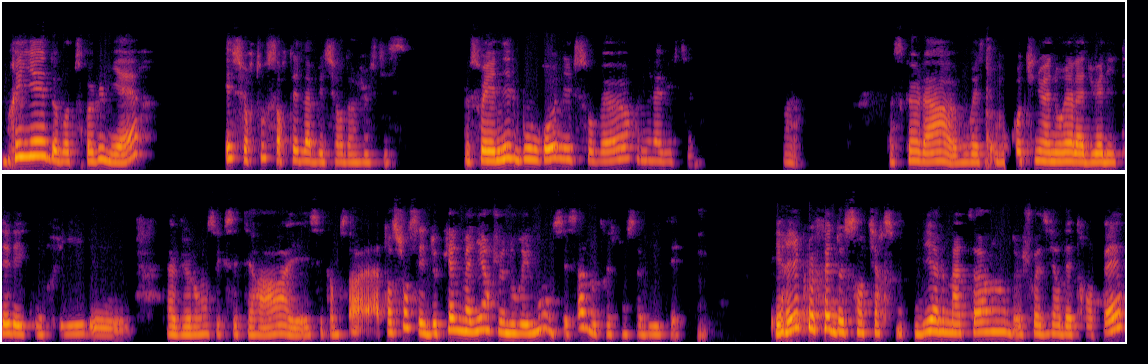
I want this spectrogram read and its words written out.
Brillez de votre lumière et surtout sortez de la blessure d'injustice. Ne soyez ni le bourreau, ni le sauveur, ni la victime. Parce que là, vous, restez, vous continuez à nourrir la dualité, les conflits, la violence, etc. Et c'est comme ça. Attention, c'est de quelle manière je nourris le monde. C'est ça notre responsabilité. Et rien que le fait de sentir bien le matin, de choisir d'être en paix,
